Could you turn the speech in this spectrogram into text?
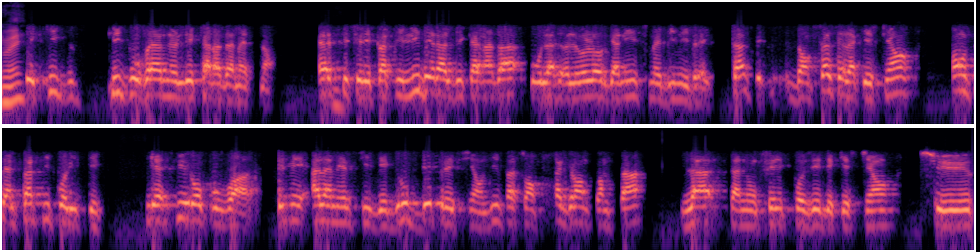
Ouais. c'est qui, qui gouverne le Canada maintenant? Est-ce que c'est le Parti libéral du Canada ou l'organisme Binibré? Donc ça, c'est la question entre un parti politique qui aspire au pouvoir met à la merci des groupes de pression d'une façon flagrante comme ça, là, ça nous fait poser des questions sur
